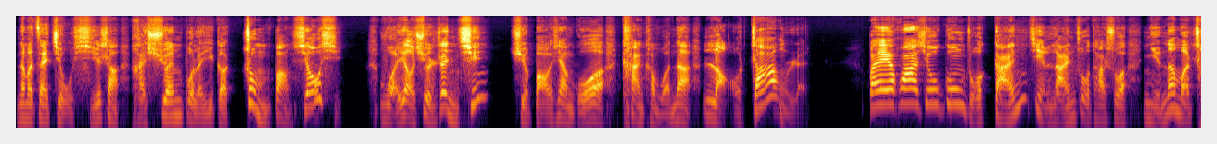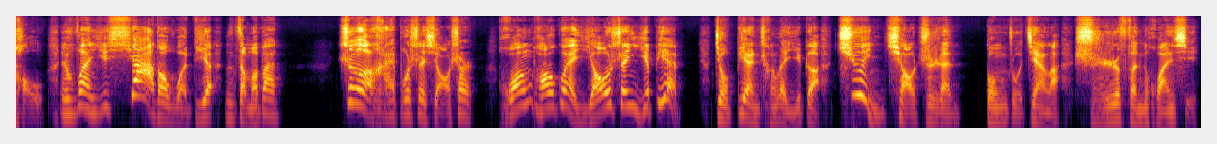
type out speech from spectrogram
那么在酒席上还宣布了一个重磅消息：我要去认亲。去宝象国看看我那老丈人，百花羞公主赶紧拦住他说：“你那么丑，万一吓到我爹怎么办？”这还不是小事儿。黄袍怪摇身一变，就变成了一个俊俏之人。公主见了十分欢喜。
